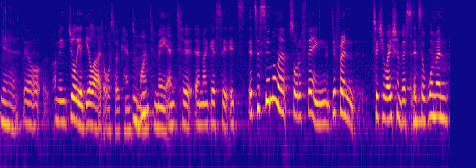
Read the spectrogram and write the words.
Yeah. yeah. I mean, Julia Gillard also came to mm-hmm. mind to me, and to and I guess it's it's a similar sort of thing, different situation, but it's, mm. a woman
